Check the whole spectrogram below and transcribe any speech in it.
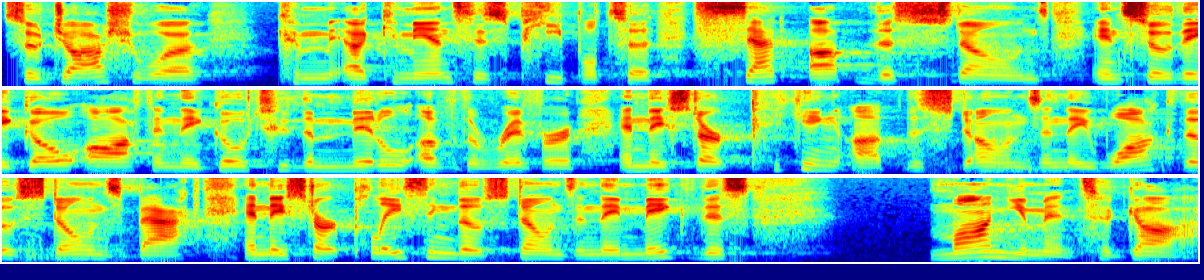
So Joshua com- uh, commands his people to set up the stones. And so they go off and they go to the middle of the river and they start picking up the stones and they walk those stones back and they start placing those stones and they make this monument to God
